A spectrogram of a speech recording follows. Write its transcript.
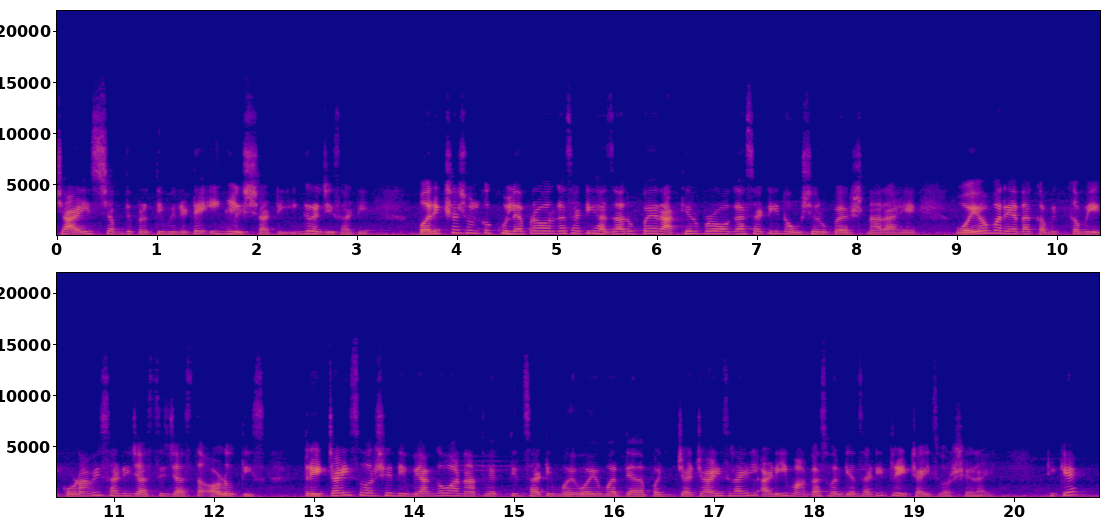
चाळीस शब्द प्रति मिनिटे इंग्लिशसाठी इंग्रजीसाठी. परीक्षा शुल्क खुल्या प्रवर्गासाठी हजार रुपये राखीव प्रवर्गासाठी नऊशे रुपये असणार आहे. वयोमर्यादा कमीत कमी एकोणावीस आणि जास्तीत जास्त अडोतीस. त्रेचाळीस वर्षे दिव्यांग व अनाथ व्यक्तींसाठी वयोमर्यादा पंचेचाळीस राहील आणि मागासवर्गीयांसाठी त्रेचाळीस वर्षे राहील. ठीक आहे?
